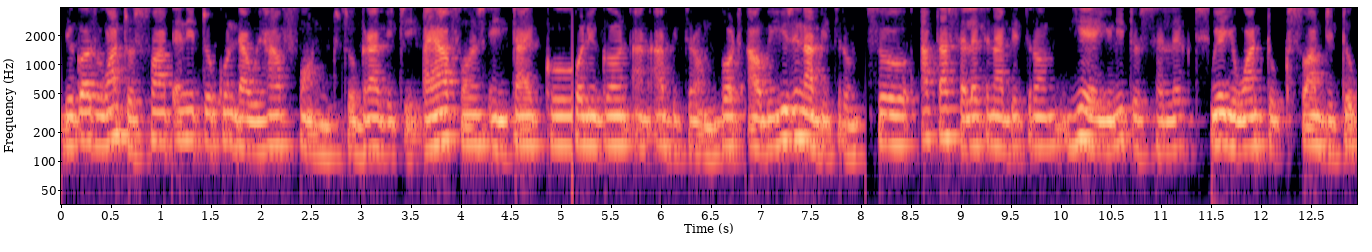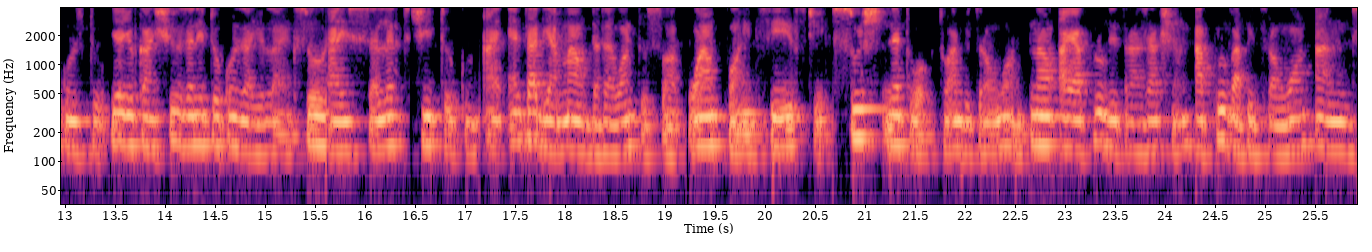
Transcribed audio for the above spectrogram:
because we want to swap any token that we have fund to Gravity. I have funds in Taiko, Polygon, and Arbitrum, but I'll be using Arbitrum. So after selecting Arbitrum, here you need to select where you want to swap the tokens to. Here you can choose any tokens that you like. So I select G token. I enter the amount that I want to swap, 1.50. Switch network to Arbitrum 1. Now I approve the transaction, approve Arbitrum 1, and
